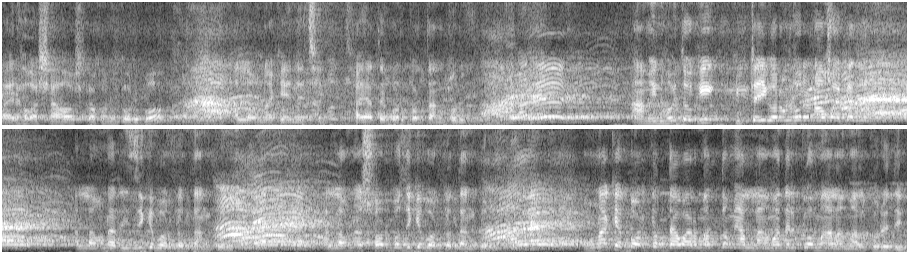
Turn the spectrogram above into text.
বাইরে হওয়ার সাহস কখনো করব? আল্লাহ ওনাকে এনেছেন হায়াতে বরকত দান করুক। আমিন হয়তো কি কিপটাই গরম করে নাও কাজে আল্লাহ ওনার রিজিকে বরকত দান করুক। আল্লাহ ওনার সর্বদিকে বরকত দান করুক। ওনাকে বরকত দেওয়ার মাধ্যমে আল্লাহ আমাদেরকেও মালামাল করে দিক।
